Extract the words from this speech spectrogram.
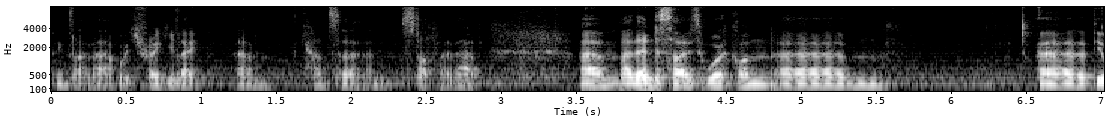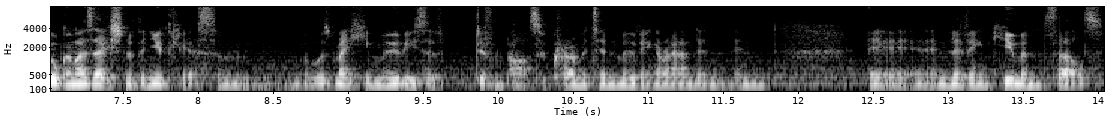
things like that, which regulate um, cancer and stuff like that. I then decided to work on uh, the organization of the nucleus and was making movies of different parts of chromatin moving around in, in in, in living human cells,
